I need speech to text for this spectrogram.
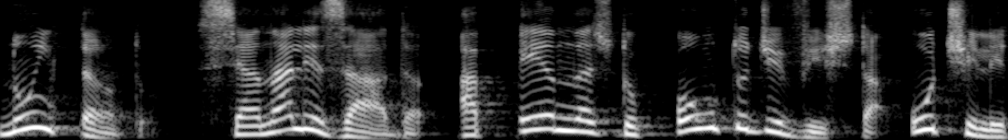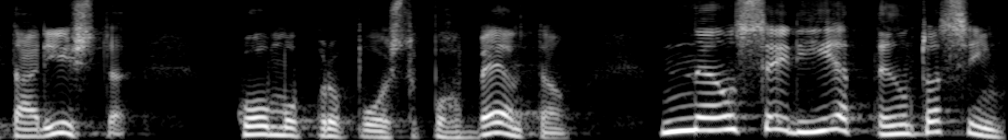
No entanto, se analisada apenas do ponto de vista utilitarista, como proposto por Bentham, não seria tanto assim.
